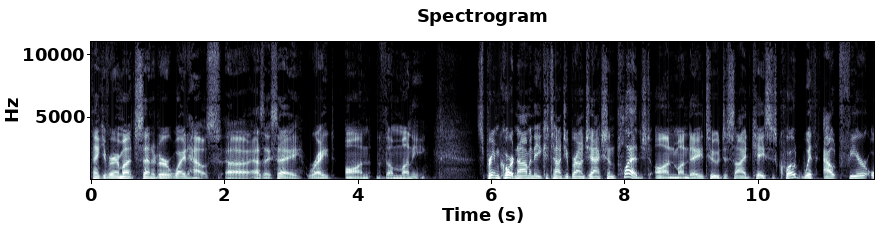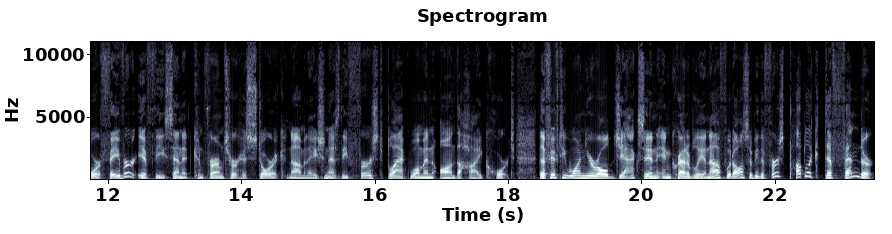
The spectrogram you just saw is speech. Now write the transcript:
Thank you very much, Senator Whitehouse. Uh, as I say, right on the money. Supreme Court nominee Ketanji Brown Jackson pledged on Monday to decide cases, quote, without fear or favor if the Senate confirms her historic nomination as the first black woman on the High Court. The 51 year old Jackson, incredibly enough, would also be the first public defender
